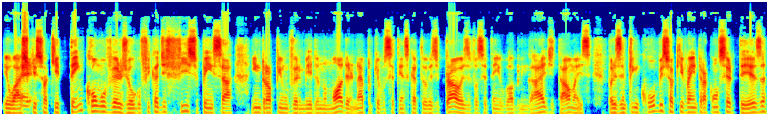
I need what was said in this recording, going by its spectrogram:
Eu acho é. que isso aqui tem como ver jogo. Fica difícil pensar em drop 1 vermelho no Modern, né? Porque você tem as criaturas de Prowess, você tem o Goblin Guide e tal, mas, por exemplo, em Cube isso aqui vai entrar com certeza.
